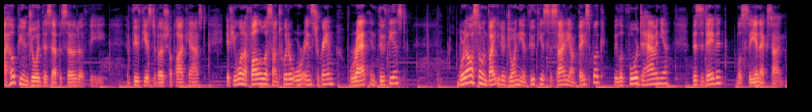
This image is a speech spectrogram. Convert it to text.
I hope you enjoyed this episode of the Enthusiast Devotional Podcast. If you want to follow us on Twitter or Instagram, we're at Enthusiast. We also invite you to join the Enthusiast Society on Facebook. We look forward to having you. This is David. We'll see you next time.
